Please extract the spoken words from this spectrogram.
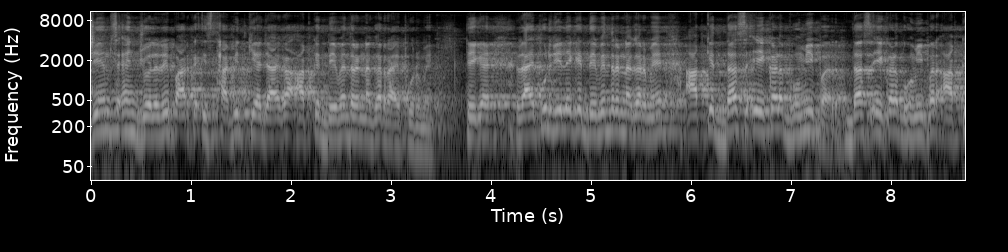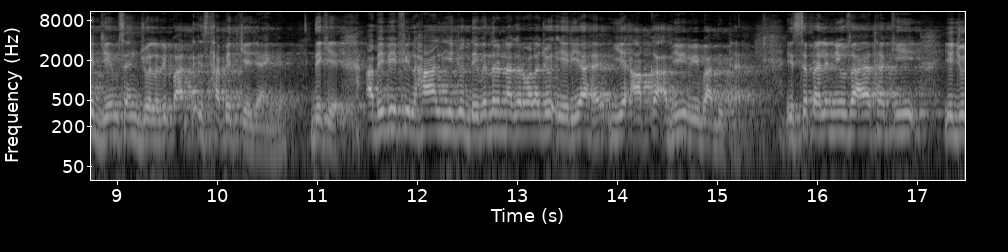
जेम्स एंड ज्वेलरी पार्क स्थापित किया जाएगा आपके देवेंद्र नगर रायपुर में। ठीक है? रायपुर ज़िले के देवेंद्र नगर में आपके दस एकड़ भूमि पर 10 एकड़ भूमि पर आपके जेम्स एंड ज्वेलरी पार्क स्थापित किए जाएँगे। देखिए, अभी भी फ़िलहाल ये जो देवेंद्र नगर वाला जो एरिया है, ये आपका अभी भी विवादित है। इससे पहले न्यूज़ आया था कि ये जो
